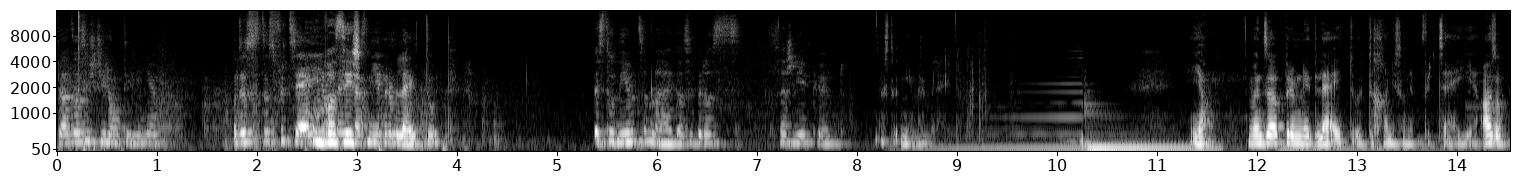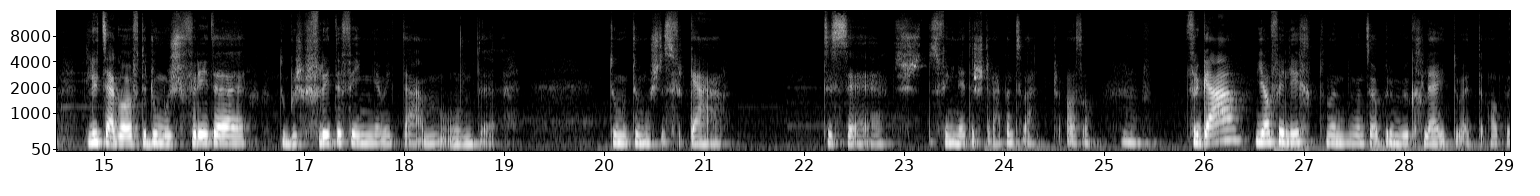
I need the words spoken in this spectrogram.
Ja, das ist die rote Linie. Und das, das verzeihe ich, was ist... dass niemandem leid tut. Es tut niemandem leid, also über das, das hast du nie gehört? Es tut niemandem leid. Ja, wenn es jemandem nicht leid tut, dann kann ich es auch nicht verzeihen. Also, die Leute sagen oft, du musst Frieden, du musst Frieden finden mit dem und äh, du, du musst es vergeben. Das, äh, das, das finde ich nicht erstrebenswert. Also, mhm. Vergeben, ja vielleicht, wenn, wenn es jemandem wirklich leid tut, aber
